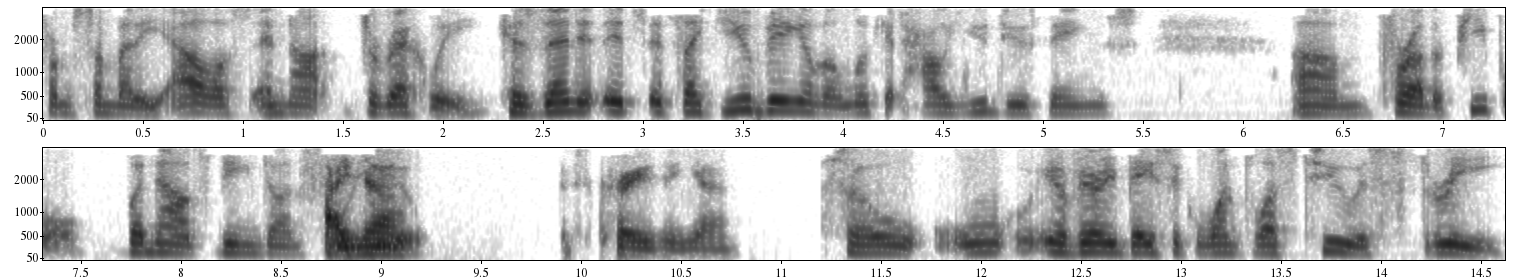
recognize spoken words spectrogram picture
from somebody else and not directly because then it, it's it's like you being able to look at how you do things um, for other people, but now it's being done for you. I know. you. It's crazy, yeah. So a very basic one plus two is three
